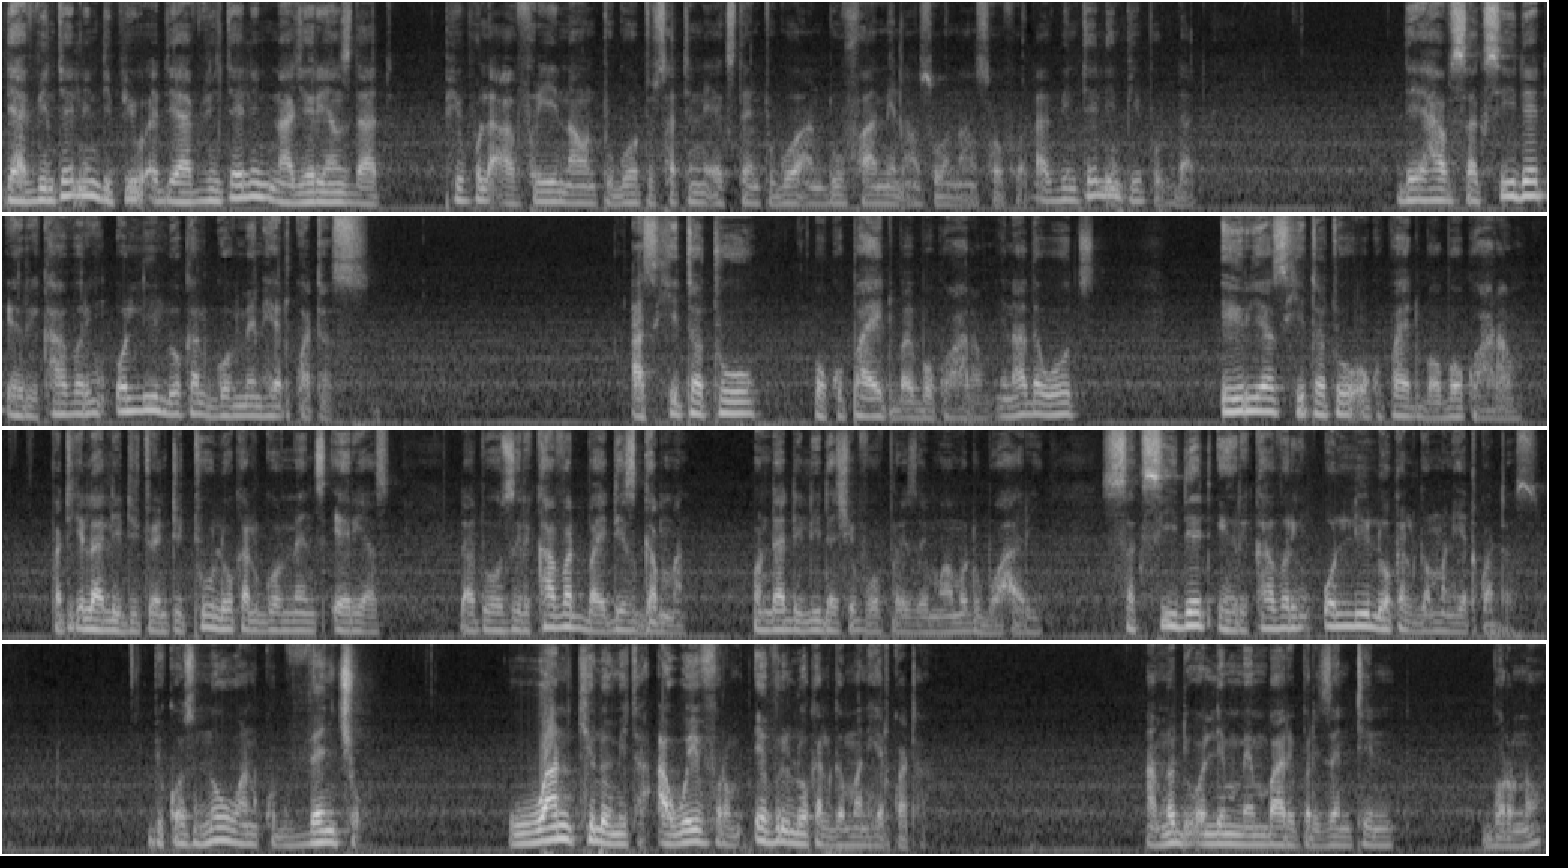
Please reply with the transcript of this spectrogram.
they have been telling the people, they have been telling Nigerians that people are free now to go to certain extent to go and do farming and so on and so forth. I've been telling people that they have succeeded in recovering only local government headquarters as hitherto occupied by Boko Haram. In other words, areas hitherto occupied by Boko Haram, particularly the 22 local governments areas that was recovered by this government under the leadership of President Muhammadu Buhari, succeeded in recovering only local government headquarters because no one could venture one kilometer away from every local government headquarters. I'm not the only member representing Borno.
